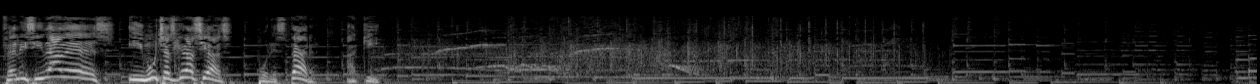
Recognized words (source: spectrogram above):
Felicidades y muchas gracias por estar aquí.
